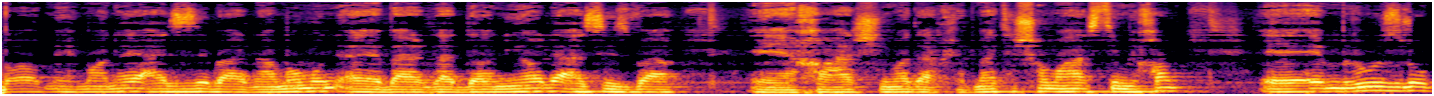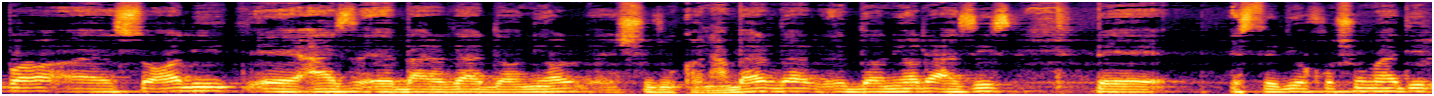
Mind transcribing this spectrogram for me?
با مهمانای عزیز برنامهمون برادر دانیال عزیز و خواهر شیما در خدمت شما هستیم. می‌خوام امروز رو با سوالی از برادر دانیال شروع کنم. برادر دانیال عزیز به استودیو خوش اومدید.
